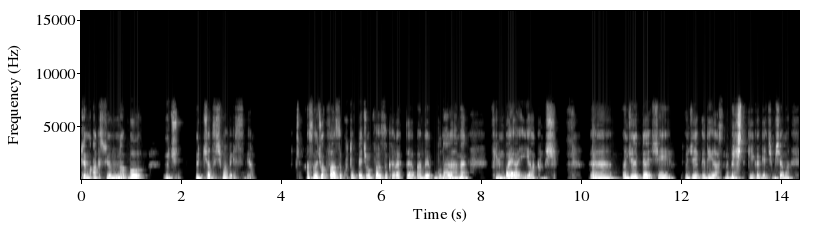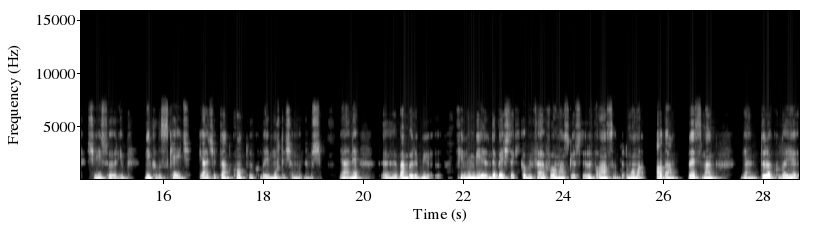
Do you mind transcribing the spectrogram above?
tüm aksiyonunu bu üç, üç çatışma besliyor. Aslında çok fazla kutup ve çok fazla karakter var ve buna rağmen film bayağı iyi akmış. Ee, öncelikle şeyi, öncelikle değil aslında 5 dakika geçmiş ama şeyi söyleyeyim. Nicolas Cage gerçekten Kont Dracula'yı muhteşem oynamış. Yani e, ben böyle bir filmin bir yerinde 5 dakika bir performans gösterir falan sanıyordum ama adam resmen yani Dracula'yı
